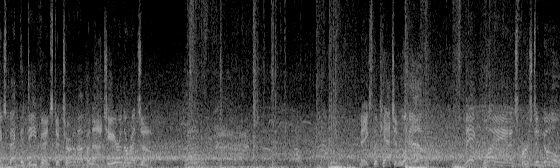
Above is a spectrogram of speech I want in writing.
Expect the defense to turn it up a notch here in the red zone. Makes the catch and look out. Big play, and it's first and goal.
